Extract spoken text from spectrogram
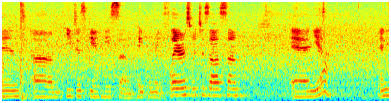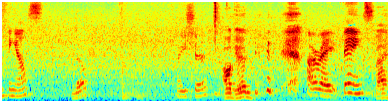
And um, he just gave me some Papermate Flairs, which is awesome. And yeah, anything else? No. Are you sure? All good. All right, thanks. Bye.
